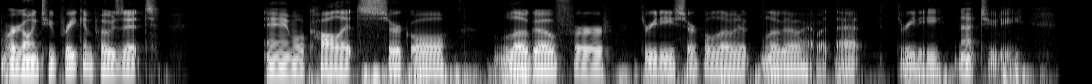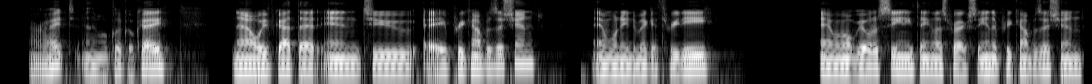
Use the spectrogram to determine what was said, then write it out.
we're going to pre-compose it and we'll call it circle logo for 3D circle logo. How about that? 3D, not 2D. All right, and then we'll click OK. Now we've got that into a pre-composition, and we'll need to make it 3D. And we won't be able to see anything unless we're actually in the pre-composition.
